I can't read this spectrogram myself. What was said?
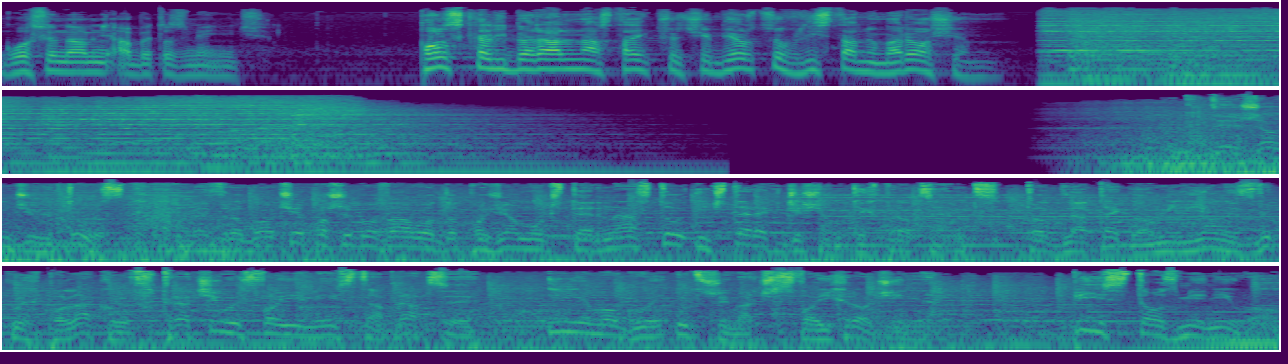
Głosuj na mnie, aby to zmienić. Polska Liberalna Strajk Przedsiębiorców, lista numer 8. rządził Tusk, bezrobocie poszybowało do poziomu 14,4%. To dlatego miliony zwykłych Polaków traciły swoje miejsca pracy i nie mogły utrzymać swoich rodzin. PiS to zmieniło.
